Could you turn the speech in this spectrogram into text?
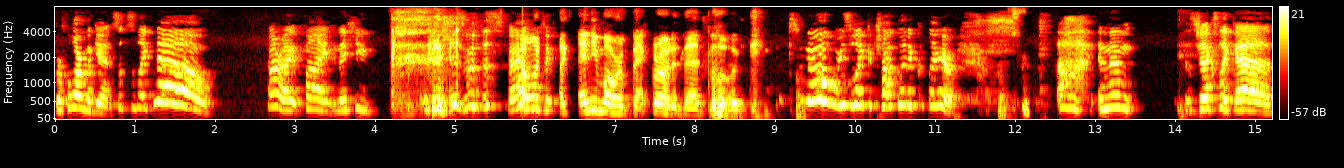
perform again. Sutton's like, no. All right, fine. And then he he's with this No one like any more background in that book. No, he's like a chocolate eclair. Ah, and then Jack's like, ah,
